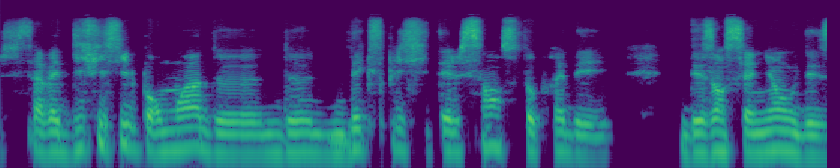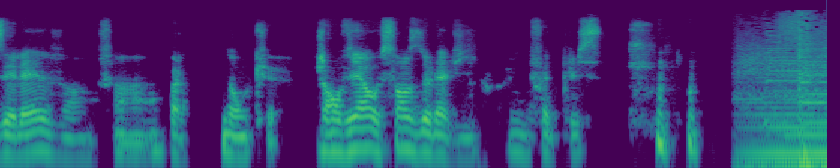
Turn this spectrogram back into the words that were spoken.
ça va être difficile pour moi d'expliciter de, le sens auprès des, des, enseignants ou des élèves. Enfin, voilà. Donc, euh, j'en viens au sens de la vie, une fois de plus.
